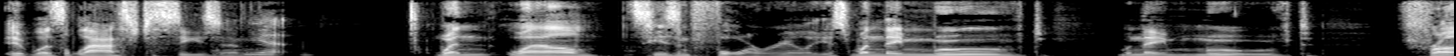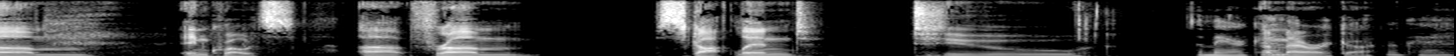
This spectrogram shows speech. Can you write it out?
It was last season Yeah. when well, season 4 really is when they moved when they moved from in quotes uh from Scotland to America. America Okay.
